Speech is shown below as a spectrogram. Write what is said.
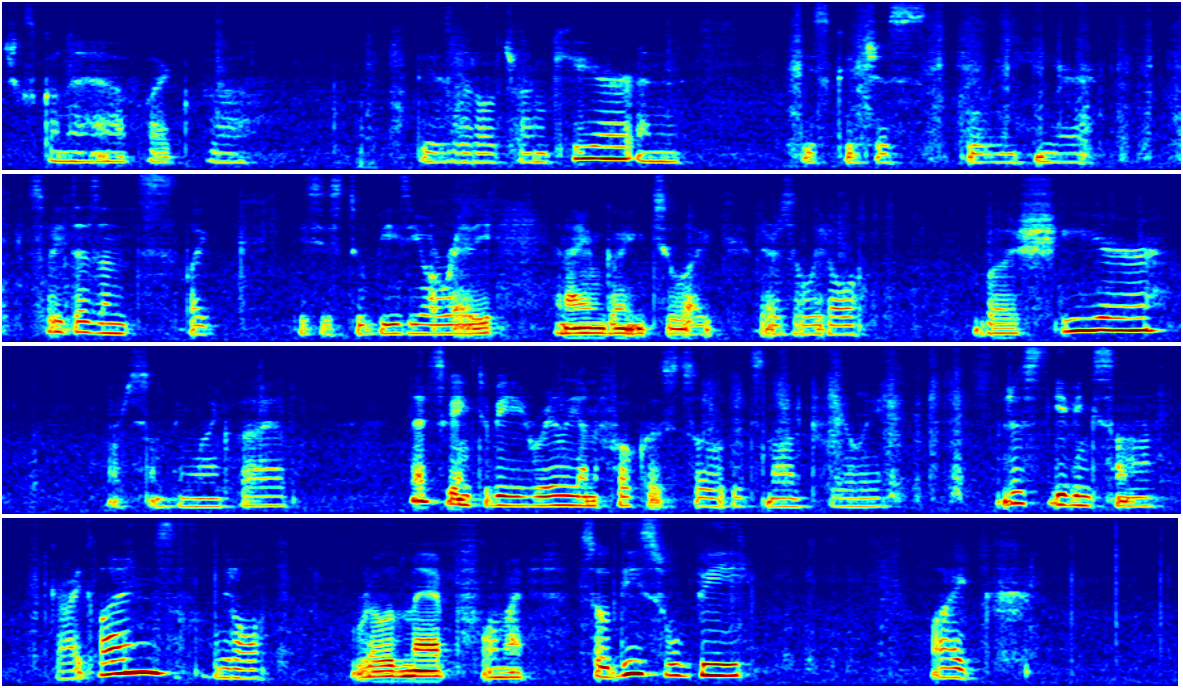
just gonna have like the this little trunk here and this could just go in here so it doesn't like this is too busy already and I am going to like there's a little bush here or something like that. That's going to be really unfocused, so it's not really just giving some guidelines, little roadmap for my. So this will be like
